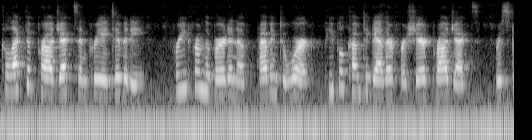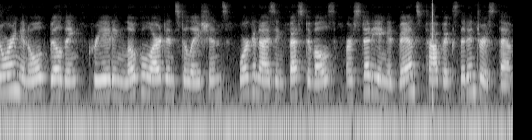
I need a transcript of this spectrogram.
Collective projects and creativity. Freed from the burden of having to work, people come together for shared projects, restoring an old building, creating local art installations, organizing festivals, or studying advanced topics that interest them.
